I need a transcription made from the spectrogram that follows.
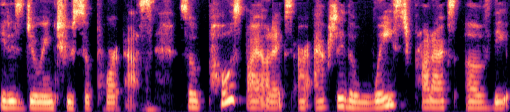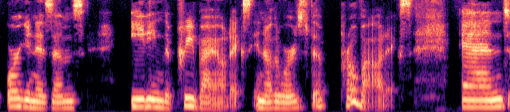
it is doing to support us. So, postbiotics are actually the waste products of the organisms eating the prebiotics, in other words, the probiotics. And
